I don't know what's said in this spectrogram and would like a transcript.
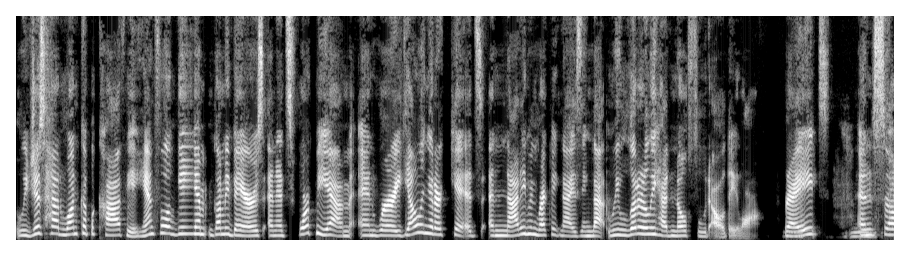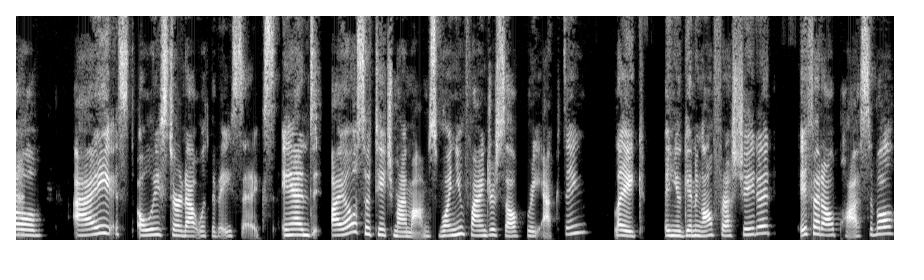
We just had one cup of coffee, a handful of gummy bears, and it's 4 p.m. and we're yelling at our kids and not even recognizing that we literally had no food all day long. Right. Mm-hmm. And so I always start out with the basics. And I also teach my moms when you find yourself reacting, like, and you're getting all frustrated, if at all possible,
